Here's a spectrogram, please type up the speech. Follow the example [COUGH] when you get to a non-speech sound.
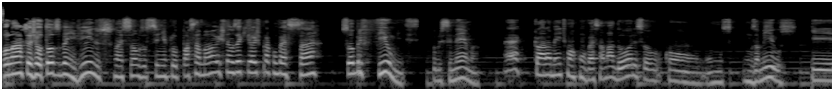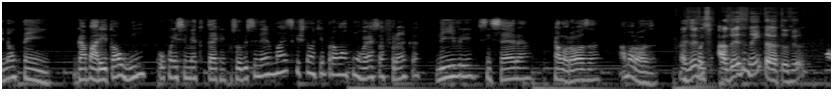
Olá, sejam todos bem-vindos. Nós somos o Cine Clube Passa Mal e estamos aqui hoje para conversar sobre filmes, sobre cinema. É claramente uma conversa amadora com uns, uns amigos que não têm gabarito algum ou conhecimento técnico sobre cinema, mas que estão aqui para uma conversa franca, livre, sincera, calorosa, amorosa. Às vezes, às vezes nem tanto, viu?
